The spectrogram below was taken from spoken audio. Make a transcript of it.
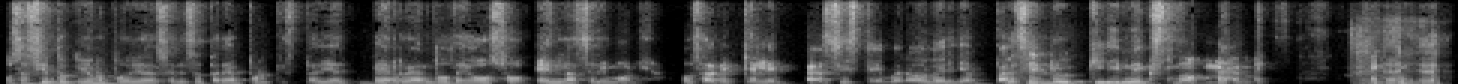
O sea, siento que yo no podría hacer esa tarea porque estaría berreando de oso en la ceremonia. O sea, ¿de qué le pasa a este brother? Ya pásenle un Kleenex, no mames.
